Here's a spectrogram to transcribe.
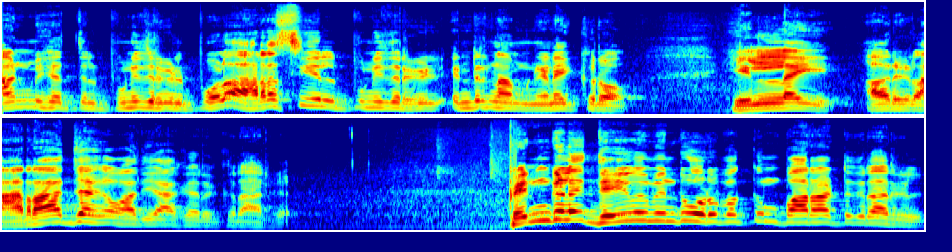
ஆன்மீகத்தில் புனிதர்கள் போல அரசியல் புனிதர்கள் என்று நாம் நினைக்கிறோம். இல்லை அவர்கள் அராஜகவாதியாக இருக்கிறார்கள். பெண்களை தெய்வம் என்று ஒரு பக்கம் பாராட்டுகிறார்கள்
